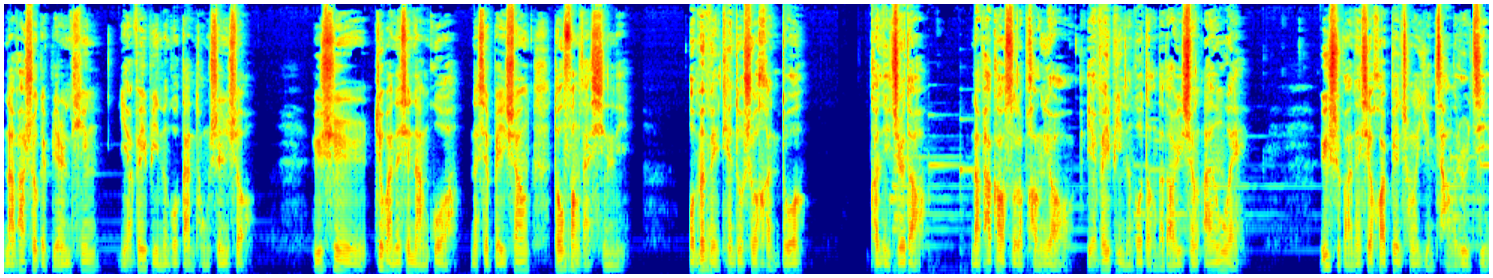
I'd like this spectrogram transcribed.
哪怕说给别人听，也未必能够感同身受。于是就把那些难过、那些悲伤都放在心里。我们每天都说很多，可你知道，哪怕告诉了朋友，也未必能够等得到一声安慰。于是把那些话变成了隐藏的日记。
